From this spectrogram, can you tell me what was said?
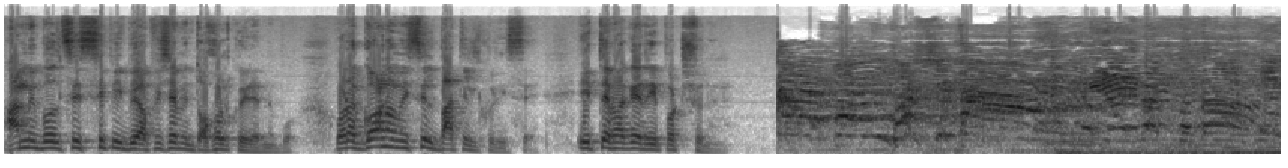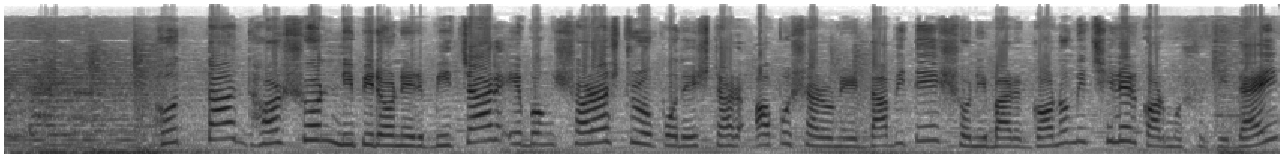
আমি বলছি সিপিবি অফিসে আমি দখল করে নেব। ওরা গণমিছিল বাতিল করেছে। ইত্তেফাকের রিপোর্ট শুনেন। হত্যা, ধর্ষণ, নিপীড়নের বিচার এবং স্বরাষ্ট্র উপদেষ্টার অপসারণের দাবিতে শনিবার গণমিছিলের কর্মসূচি দেয়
